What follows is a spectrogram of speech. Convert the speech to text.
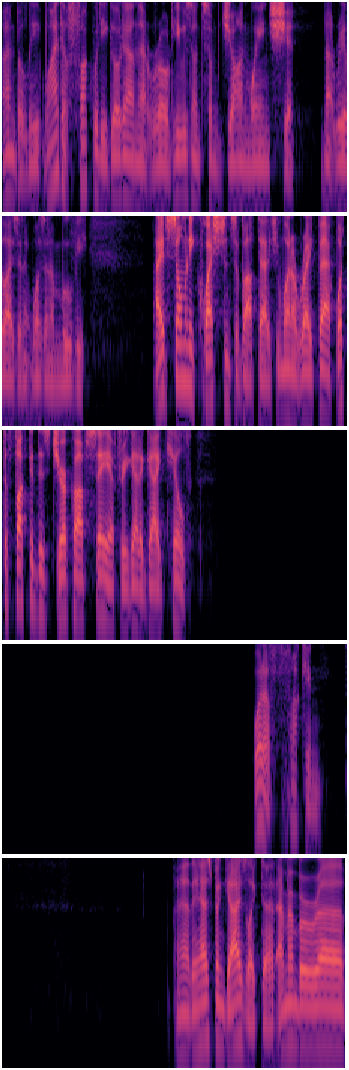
unbelievable. Why the fuck would he go down that road? He was on some John Wayne shit, not realizing it wasn't a movie. I have so many questions about that if you want to write back. What the fuck did this jerk off say after he got a guy killed? What a fucking. Uh, there has been guys like that. I remember. Uh,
